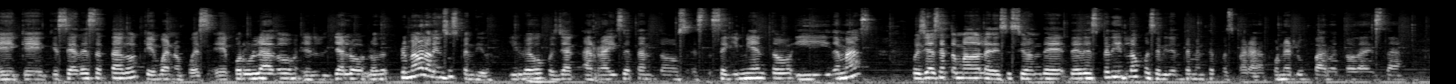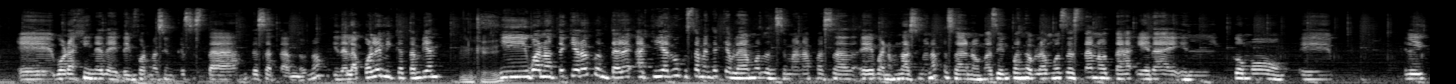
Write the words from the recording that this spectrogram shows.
eh, que, se ha desatado, que bueno, pues eh, por un lado, el, ya lo, primero lo habían suspendido y luego pues ya a raíz de tantos este, seguimiento y demás, pues ya se ha tomado la decisión de, despedirlo, pues evidentemente pues para ponerle un paro a toda esta eh, vorágine de, información que se está desatando, ¿no? Y de la polémica también. Y bueno, te quiero contar aquí algo justamente que hablábamos la semana pasada, eh, bueno, no la semana pasada, no, más bien cuando hablamos de esta nota era el cómo... el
